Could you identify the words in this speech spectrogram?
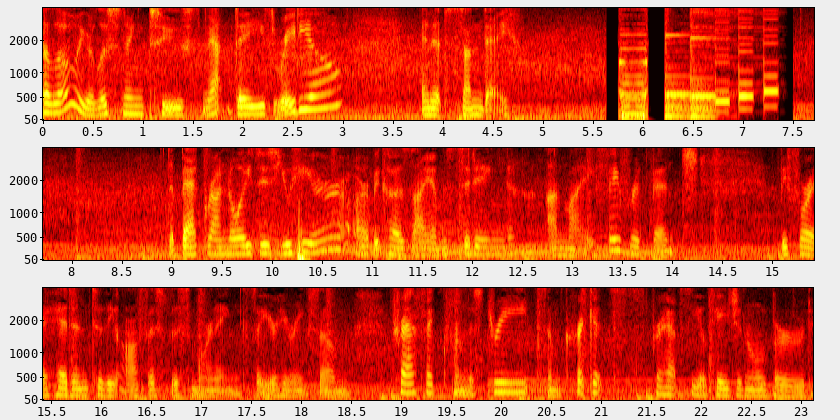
Hello, you're listening to Snap Days Radio, and it's Sunday. The background noises you hear are because I am sitting on my favorite bench before I head into the office this morning. So you're hearing some traffic from the street, some crickets, perhaps the occasional bird.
